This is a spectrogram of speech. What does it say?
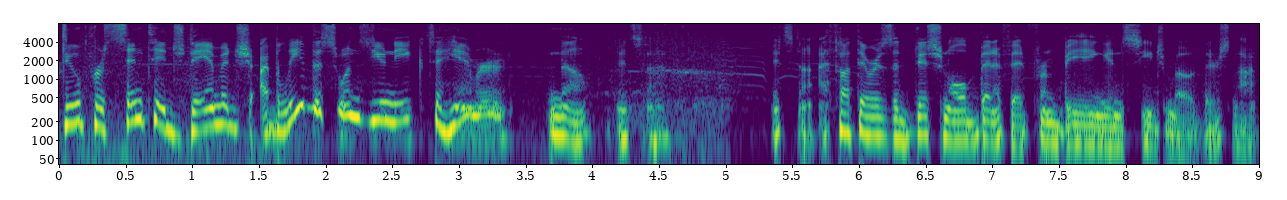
do percentage damage. I believe this one's unique to Hammer. No, it's not. It's not. I thought there was additional benefit from being in siege mode. There's not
